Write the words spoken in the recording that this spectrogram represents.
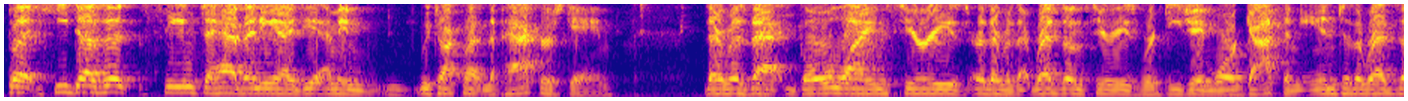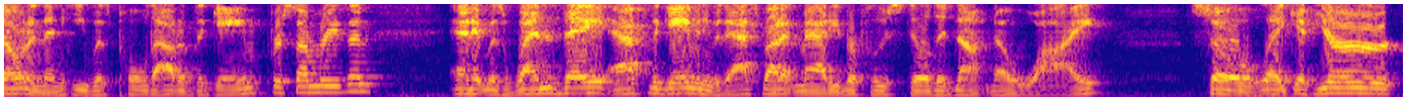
but he doesn't seem to have any idea. I mean, we talked about it in the Packers game. There was that goal line series, or there was that red zone series where DJ Moore got them into the red zone, and then he was pulled out of the game for some reason. And it was Wednesday after the game, and he was asked about it. Matt Eberflus still did not know why. So, like, if you're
